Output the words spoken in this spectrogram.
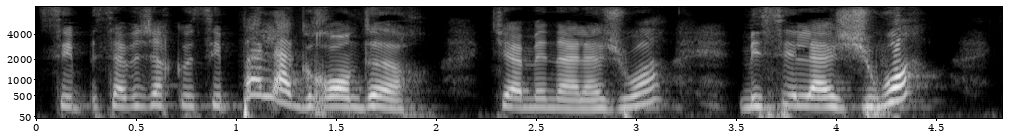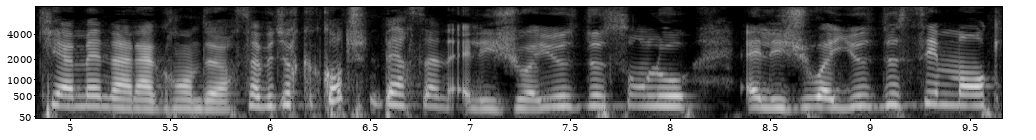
C'est, ça veut dire que c'est pas la grandeur qui amène à la joie, mais c'est la joie qui amène à la grandeur. Ça veut dire que quand une personne, elle est joyeuse de son lot, elle est joyeuse de ses manques,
